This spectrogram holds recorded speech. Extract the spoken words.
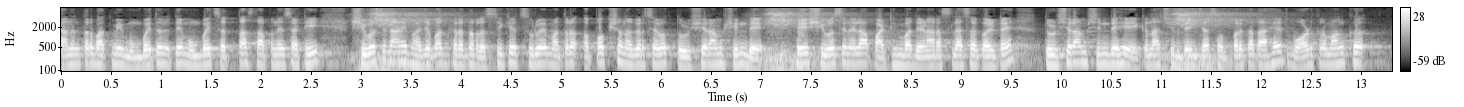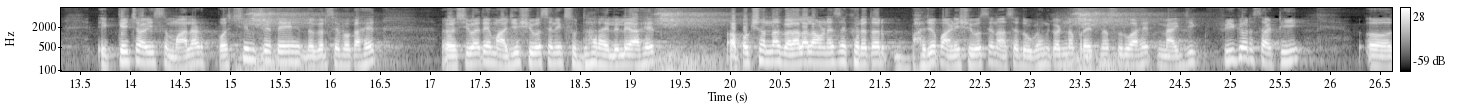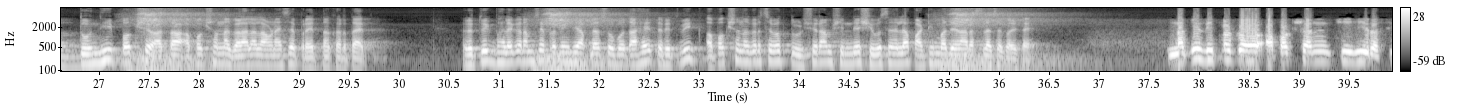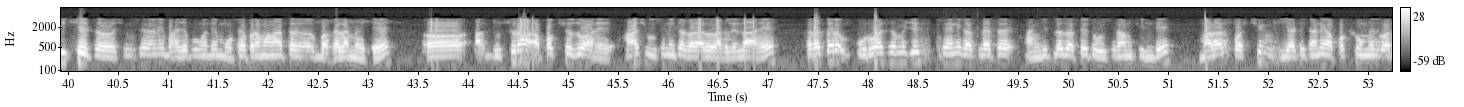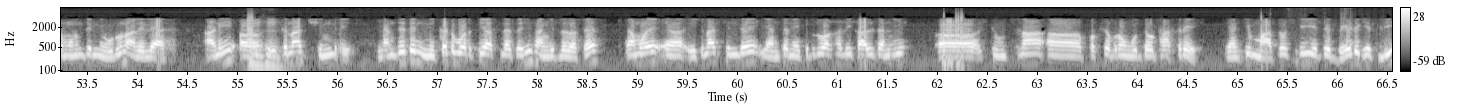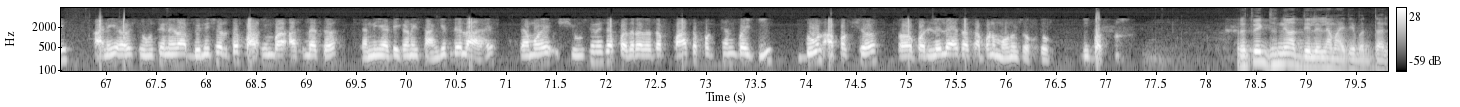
त्यानंतर बातमी मुंबईतून येते. मुंबईत सत्ता स्थापनेसाठी शिवसेना आणि भाजपात खरं तर रस्सीखेच सुरू आहे. मात्र अपक्ष नगरसेवक तुळशीराम शिंदे हे शिवसेनेला पाठिंबा देणार असल्याचं कळतंय. तुळशीराम शिंदे हे एकनाथ शिंदेंच्या संपर्कात आहेत. वॉर्ड क्रमांक एक्केचाळीस मालाड पश्चिमचे ते नगरसेवक आहेत. शिवाय ते माजी शिवसैनिक सुद्धा राहिलेले आहेत. अपक्षांना गळाला लावण्याचे खरं तर भाजप आणि शिवसेना असे दोघांकडनं प्रयत्न सुरू आहेत. मॅजिक फिगरसाठी दोन्ही पक्ष आता अपक्षांना गळाला लावण्याचे प्रयत्न करत आहेत ऋत्विक भालेकर आमचे प्रतिनिधी आपल्यासोबत आहेत. ऋत्विक अपक्ष नगरसेवक तुळशीराम शिंदे शिवसेनेला पाठिंबा देणार असल्याचं कळत आहे नक्कीच दीपक अपक्षांची ही रस्सीखेच शिवसेना आणि भाजपमध्ये मोठ्या प्रमाणात बघायला मिळते. दुसरा अपक्ष जो आहे हा शिवसेनेच्या गळाला लागलेला आहे. खरं तर पूर्वाश्रमी जे सैनिक असल्याचं सांगितलं जाते तुळशीराम शिंदे malaड पश्चिम या ठिकाणी अपक्ष उमेदवार म्हणून ते निवडून आलेले आहेत. आणि एकनाथ शिंदे यांचे ते निकटवर्ती असल्याचंही सांगितलं जातंय. त्यामुळे एकनाथ शिंदे यांच्या नेतृत्वाखाली काल त्यांनी शिवसेना पक्षप्रमुख उद्धव ठाकरे यांची मातोश्री येथे भेट घेतली आणि शिवसेनेला बिनशर्त पाठिंबा असल्याचं त्यांनी या ठिकाणी सांगितलेलं आहे. त्यामुळे शिवसेनेच्या पदरात आता पाच पक्षांपैकी दोन अपक्ष पडलेले आहेत असं आपण म्हणू शकतो. दीपक. ऋत्विक धन्यवाद दिलेल्या माहितीबद्दल.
